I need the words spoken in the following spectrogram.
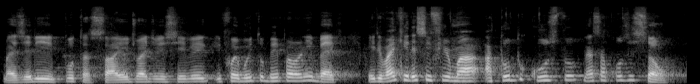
Mas ele, puta, saiu de wide receiver e foi muito bem para running back. Ele vai querer se firmar a todo custo nessa posição.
